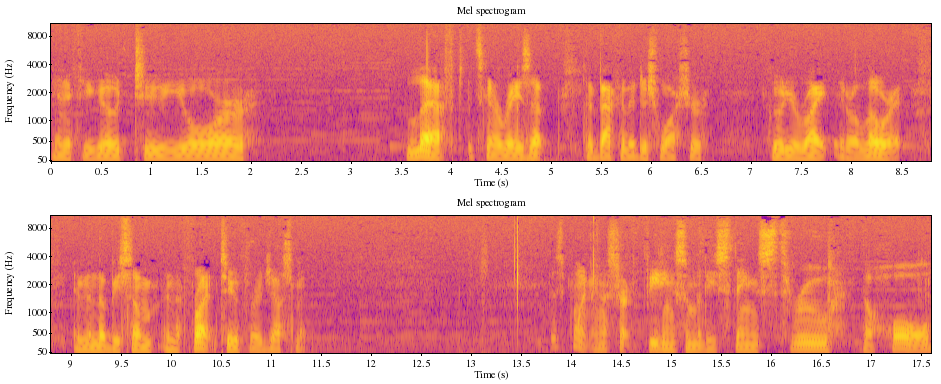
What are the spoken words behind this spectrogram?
And if you go to your left, it's going to raise up the back of the dishwasher. Go to your right, it'll lower it. And then there'll be some in the front too for adjustment. At this point, I'm going to start feeding some of these things through the hole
